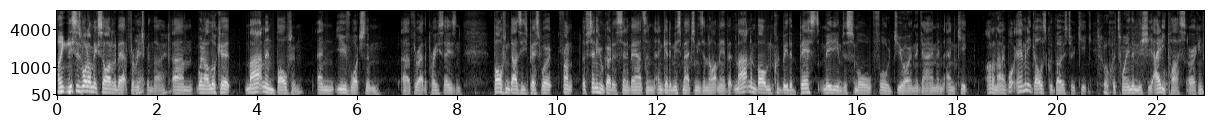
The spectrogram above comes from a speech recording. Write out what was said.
I think this is what I'm excited about for yeah. Richmond though. Um, when I look at Martin and Bolton, and you've watched them uh, throughout the preseason. Bolton does his best work front of centre. He'll go to the centre bounce and, and get a mismatch, and he's a nightmare. But Martin and Bolton could be the best medium to small forward duo in the game and, and kick. I don't know what. How many goals could those two kick between them this year? Eighty plus, I reckon.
